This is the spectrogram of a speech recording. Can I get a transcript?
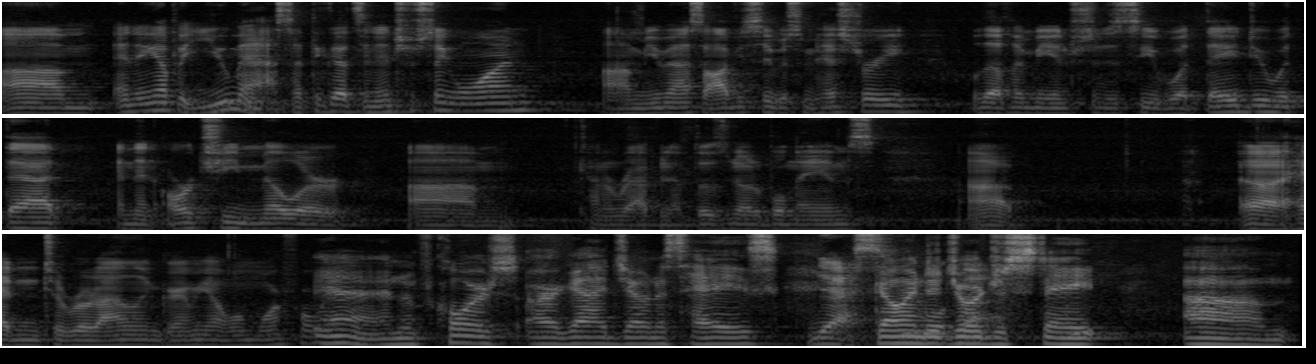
um, ending up at UMass, I think that's an interesting one. Um, UMass, obviously, with some history, we'll definitely be interested to see what they do with that. And then Archie Miller, um, kind of wrapping up those notable names. Uh, uh, heading to Rhode Island. Graham, you got one more for me? Yeah, and of course, our guy Jonas Hayes. Yes. Going to Georgia State. Um,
